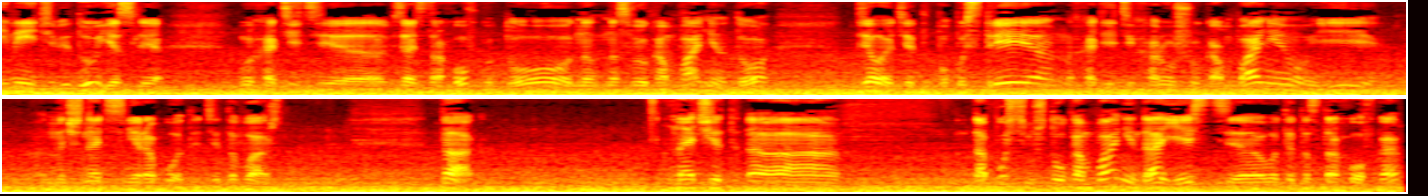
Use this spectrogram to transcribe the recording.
имейте в виду, если вы хотите взять страховку то на, на свою компанию, то делайте это побыстрее, находите хорошую компанию и начинайте с ней работать. Это важно. Так, значит, э, допустим, что у компании, да, есть э, вот эта страховка,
